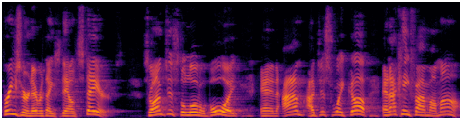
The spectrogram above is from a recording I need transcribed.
freezer and everything's downstairs. So I'm just a little boy, and I'm, I just wake up, and I can't find my mom.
